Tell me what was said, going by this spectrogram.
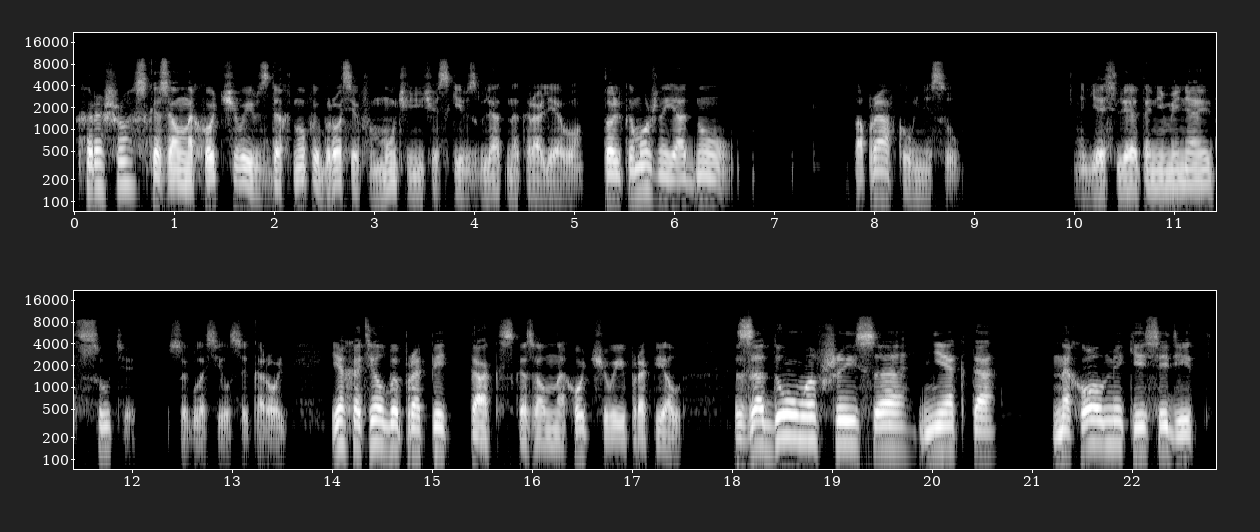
«Хорошо», — сказал находчивый, вздохнув и бросив мученический взгляд на королеву. «Только можно я одну поправку внесу?» «Если это не меняет сути», — согласился король. «Я хотел бы пропеть так», — сказал находчивый и пропел. «Задумавшийся некто на холмике сидит.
